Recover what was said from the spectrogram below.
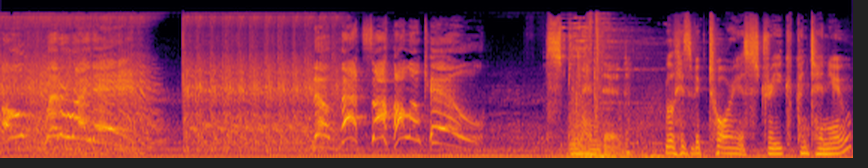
Obliterated! Now that's a hollow kill! Splendid. Will his victorious streak continue?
